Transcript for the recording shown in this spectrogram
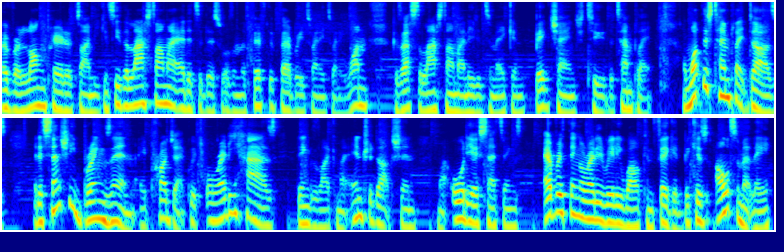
over a long period of time. You can see the last time I edited this was on the 5th of February 2021, because that's the last time I needed to make a big change to the template. And what this template does, it essentially brings in a project which already has things like my introduction, my audio settings, everything already really well configured because ultimately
